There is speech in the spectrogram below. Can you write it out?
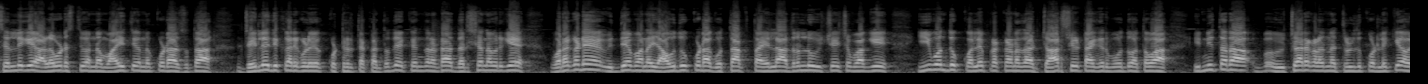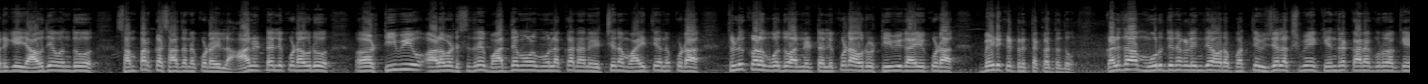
ಸೆಲ್ಲಿಗೆ ಅಳವಡಿಸ್ತೀವಿ ಅನ್ನೋ ಮಾಹಿತಿಯನ್ನು ಕೂಡ ಸ್ವತಃ ಜೈಲಾಧಿಕಾರಿಗಳಿಗೆ ಕೊಟ್ಟಿರ್ತಕ್ಕಂಥದ್ದು. ಏಕೆಂದರೆ ನಟ ದರ್ಶನ್ ಅವರಿಗೆ ಹೊರಗಡೆ ವಿದ್ಯಮಾನ ಯಾವುದೂ ಕೂಡ ಗೊತ್ತಾಗ್ತಾ ಇಲ್ಲ. ಅದರಲ್ಲೂ ವಿಶೇಷವಾಗಿ ಈ ಒಂದು ಕೊಲೆ ಪ್ರಕರಣದ ಚಾರ್ಜ್ ಶೀಟ್ ಆಗಿರ್ಬೋದು ಅಥವಾ ಇನ್ನಿತರ ವಿಚಾರಗಳನ್ನು ತಿಳಿದುಕೊಳ್ಳಲಿಕ್ಕೆ ಅವರಿಗೆ ಯಾವುದೇ ಒಂದು ಸಂಪರ್ಕ ಸಾಧನ ಕೂಡ ಇಲ್ಲ. ಆ ನಿಟ್ಟಿನಲ್ಲಿ ಕೂಡ ಅವರು ಟಿ ವಿ ಅಳವಡಿಸಿದ್ರೆ ಮಾಧ್ಯಮಗಳ ಮೂಲಕ ನಾನು ಹೆಚ್ಚಿನ ಮಾಹಿತಿಯನ್ನು ಕೂಡ ತಿಳ್ಕೊಳ್ಬೋದು ಆ ನಿಟ್ಟಿನಲ್ಲಿ ಕೂಡ ಅವರು ಟಿವಿಗಾಗಿ ಕೂಡ ಬೇಡಿಕೆ ಇಟ್ಟಿರ್ತಕ್ಕಂಥದ್ದು. ಕಳೆದ ಮೂರು ದಿನಗಳ ಹಿಂದೆ ಅವರ ಪತ್ನಿ ವಿಜಯಲಕ್ಷ್ಮಿ ಕೇಂದ್ರ ಕಾರಾಗೃಹಕ್ಕೆ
